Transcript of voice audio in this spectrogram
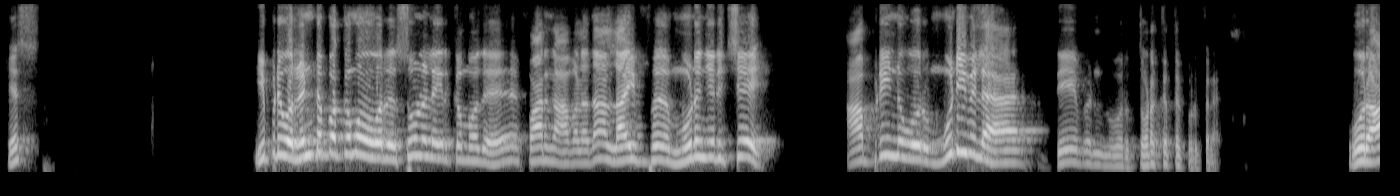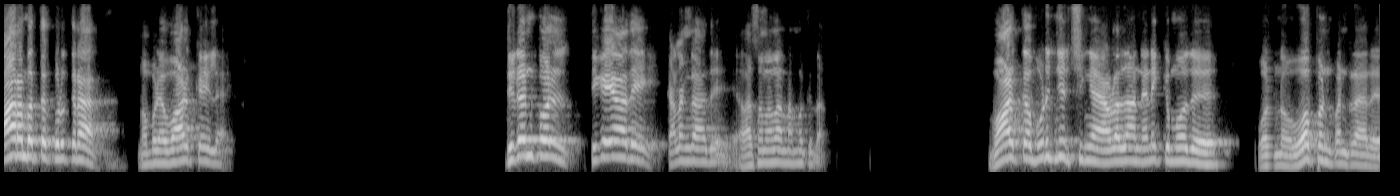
எஸ் இப்படி ஒரு ரெண்டு பக்கமும் ஒரு சூழ்நிலை இருக்கும்போது பாருங்க அவ்வளவுதான் லைஃப் முடிஞ்சிருச்சு அப்படின்னு ஒரு முடிவில் தேவன் ஒரு தொடக்கத்தை கொடுக்கிறார். ஒரு ஆரம்பத்தை கொடுக்கிறார் நம்முடைய வாழ்க்கையில. திடன்கொள் திகையாதே கலங்காதே. வசனம்லாம் நமக்கு தான் வாழ்க்கை முடிஞ்சிருச்சுங்க. அவ்வளவுதான் நினைக்கும் போது ஒன்னு ஓபன் பண்றாரு.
